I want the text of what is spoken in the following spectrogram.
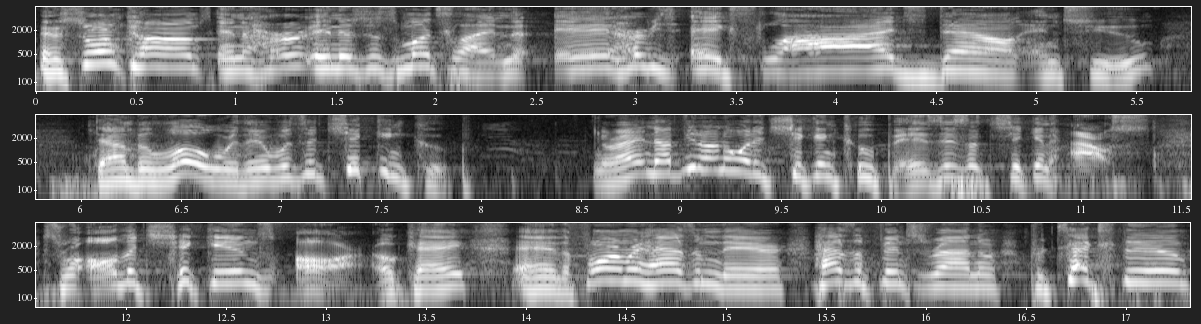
And the storm comes, and, her, and there's this mudslide, and egg, Herbie's egg slides down into, down below where there was a chicken coop. All right, now if you don't know what a chicken coop is, it's a chicken house. It's where all the chickens are, okay? And the farmer has them there, has a fence around them, protects them,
